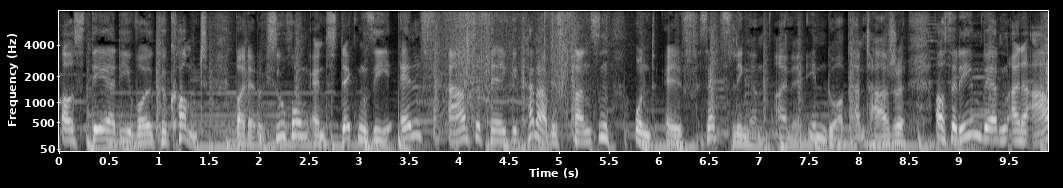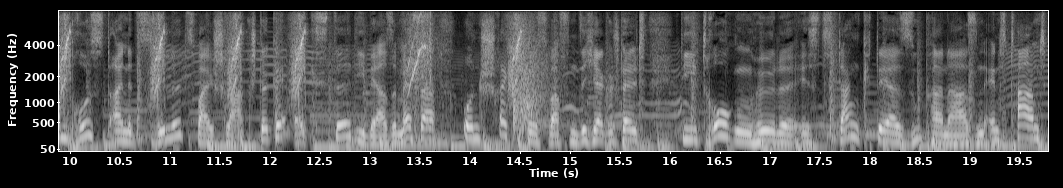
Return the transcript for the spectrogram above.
aus der die Wolke kommt. Bei der Durchsuchung entdecken sie elf erntefähige Cannabispflanzen und elf Setzlinge, eine Indoor-Plantage. Außerdem werden eine Armbrust, eine Zwille, zwei Schlagstöcke, Äxte, diverse Messer und Schreckschusswaffen sichergestellt. Die Drogenhöhle Höhle ist dank der Supernasen enttarnt.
